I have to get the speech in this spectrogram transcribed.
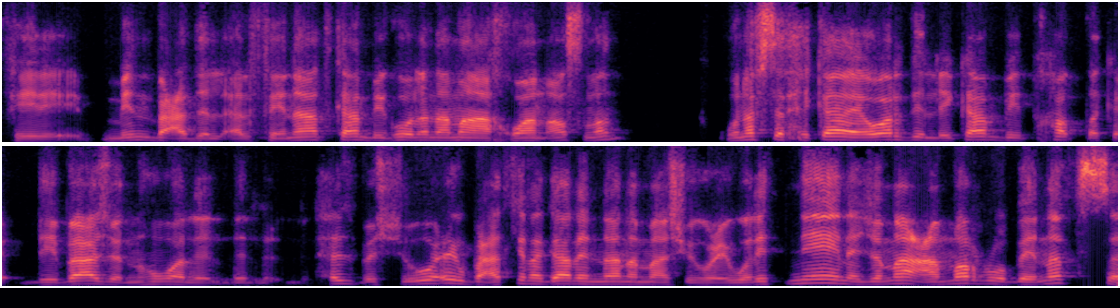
في من بعد الألفينات كان بيقول أنا ما أخوان أصلا. ونفس الحكاية وردي اللي كان بيتخطى ديباجة إنه هو لل- لل- للحزب الشيوعي وبعد كده قال إن أنا ما شيوعي. والإثنين يا جماعة مروا بنفس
